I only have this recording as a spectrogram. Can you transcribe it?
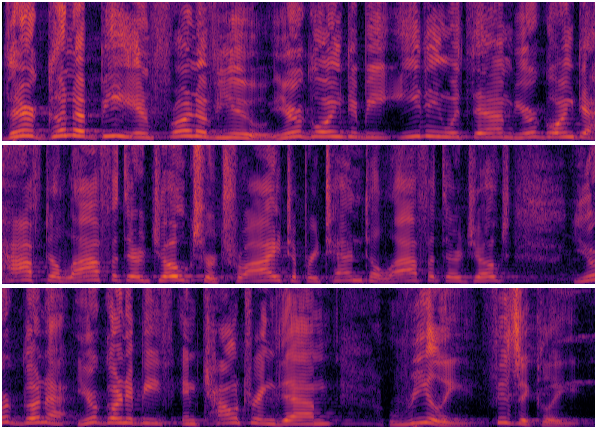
They're going to be in front of you. You're going to be eating with them. You're going to have to laugh at their jokes or try to pretend to laugh at their jokes. You're going to, you're going to be encountering them really, physically.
